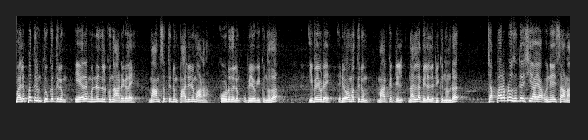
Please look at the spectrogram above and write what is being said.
വലുപ്പത്തിലും തൂക്കത്തിലും ഏറെ മുന്നിൽ നിൽക്കുന്ന ആടുകളെ മാംസത്തിനും പാലിനുമാണ് കൂടുതലും ഉപയോഗിക്കുന്നത്. ഇവയുടെ രോമത്തിനും മാർക്കറ്റിൽ നല്ല വില ലഭിക്കുന്നുണ്ട്. ചപ്പാരപ്പുഴ സ്വദേശിയായ ഉനൈസാണ്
